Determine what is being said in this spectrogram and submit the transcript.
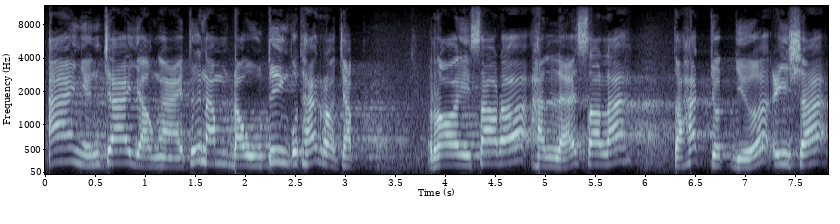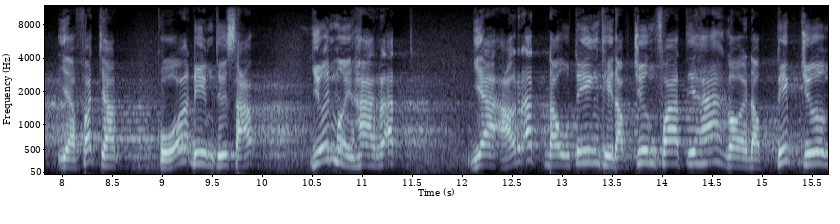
ai nhịn chay vào ngày thứ năm đầu tiên của tháng Rò Chập rồi sau đó, hành lễ Salah tahajjud giữa Isha và Fajr của đêm thứ sáu. Dưới 12 rakaat và ở rakaat đầu tiên thì đọc chương Fatiha, rồi đọc tiếp chương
